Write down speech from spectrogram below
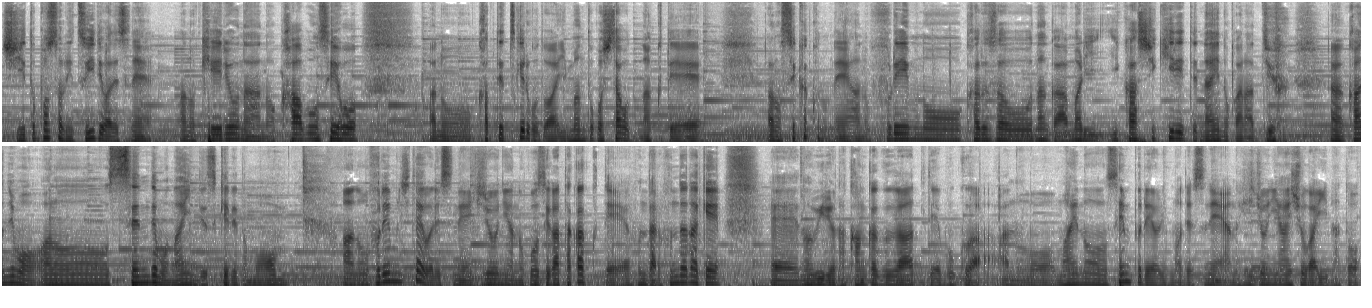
シートポストについてはですねあの軽量なあのカーボン製をあの買ってつけることは今のところしたことなくてあのせっかくのねあのフレームの軽さをなんかあまり活かしきれてないのかなっていう 感じもあのせんでもないんですけれどもあのフレーム自体はですね非常にあの合成が高くて踏んだら踏んだだけ、えー、伸びるような感覚があって僕はあの前のセンプレよりもですねあの非常に相性がいいなと、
